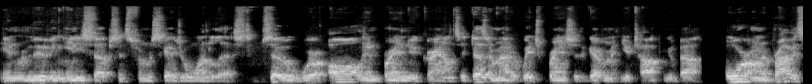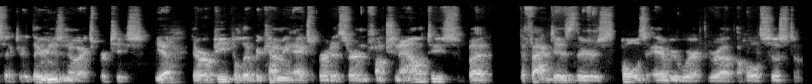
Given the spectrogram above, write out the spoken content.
in removing any substance from a Schedule One list. So we're all in brand new grounds. It doesn't matter which branch of the government you're talking about or on a private sector. There mm-hmm. is no expertise. Yeah. There are people that are becoming expert at certain functionalities, but the fact is, there's holes everywhere throughout the whole system.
